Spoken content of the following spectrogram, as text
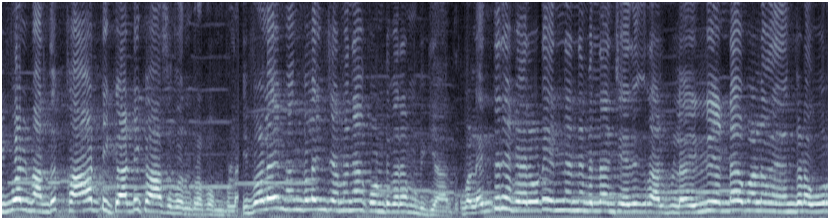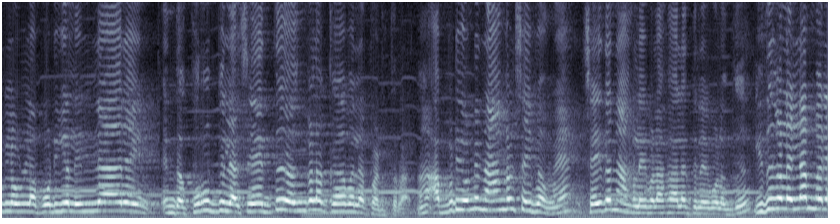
இவள் வந்து காட்டி காட்டி காசு பண்ற பொம்பளை இவளே மங்களையும் ஜமனா கொண்டு வர முடியாது இவள் எத்தனை பேரோட என்னென்னவெல்லாம் செய்துக்கிறாள் பிள்ளை இல்லையண்டா அவள் எங்களோட ஊர்ல உள்ள பொடிகள் எல்லாரையும் இந்த குரூப்பில் சேர்த்து எங்களை கேவலப்படுத்துறான் அப்படி ஒன்று நாங்கள் செய்வோமே. செய்த நாங்களே இவ்வளோ காலத்தில் இவளுக்கு இதுகளெல்லாம் வர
